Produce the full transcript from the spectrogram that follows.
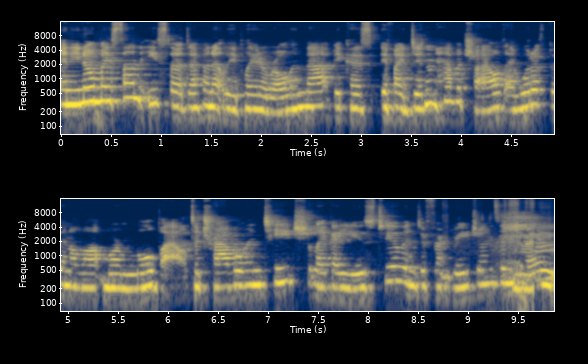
and you know, my son Isa definitely played a role in that because if I didn't have a child, I would have been a lot more mobile to travel and teach like I used to in different regions and right.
